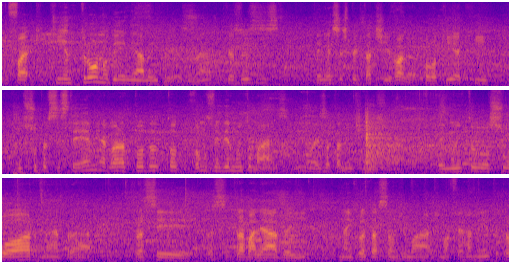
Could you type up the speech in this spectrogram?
que, que, que entrou no DNA da empresa, né? Porque às vezes tem essa expectativa, olha, coloquei aqui um super sistema e agora todo, todo, vamos vender muito mais. E não é exatamente isso. Né? Tem muito suor né, para ser, ser trabalhado aí na implantação de uma, de uma ferramenta para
